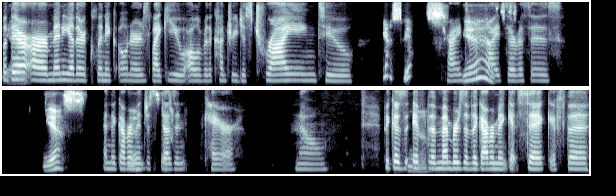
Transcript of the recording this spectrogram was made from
But yeah. there are many other clinic owners like you all over the country just trying to Yes, yes. Trying to yes. provide services. Yes. And the government just doesn't care. No. Because if the members of the government get sick, if the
